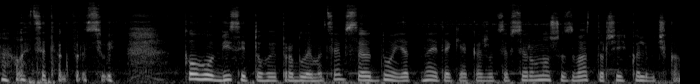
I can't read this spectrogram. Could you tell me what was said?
але це так працює. Кого бісить, того і проблеми. Це все одно, я знаєте, як я кажу, це все одно, що з вас торчить колючка.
